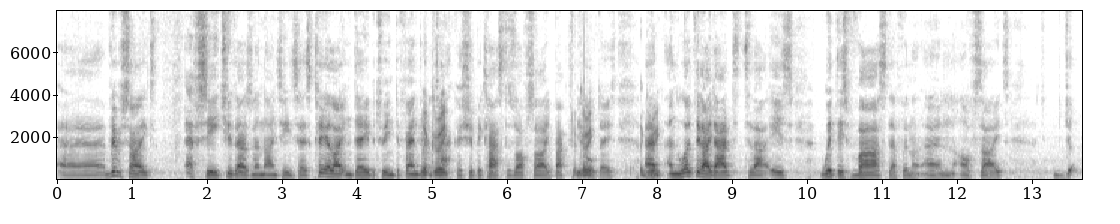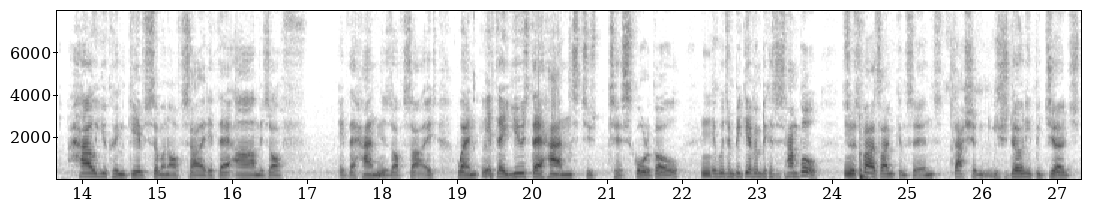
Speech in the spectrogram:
uh, Riverside FC 2019 says clear light and day between defender and Agree. attacker should be classed as offside. Back to the old days. Um, and the one thing I'd add to that is with this VAR stuff and, and offsides, how you can give someone offside if their arm is off, if their hand Hmm. is offside, when if they use their hands to to score a goal, Hmm. it wouldn't be given because it's handball. So as far as I'm concerned, that shouldn't. You should only be judged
